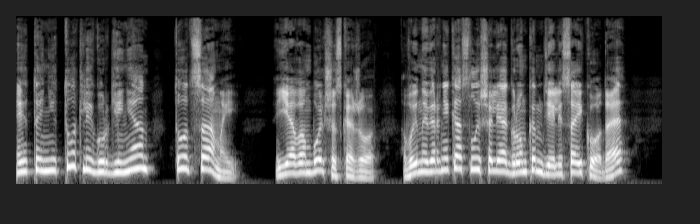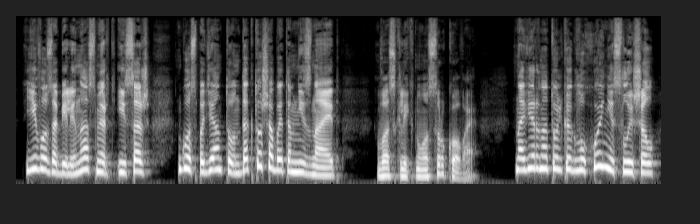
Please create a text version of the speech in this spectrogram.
«Это не тот ли Гургинян? Тот самый. Я вам больше скажу. Вы наверняка слышали о громком деле Сайко, да? Его забили насмерть и саж... Господи, Антон, да кто ж об этом не знает?» — воскликнула Суркова. «Наверное, только глухой не слышал.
